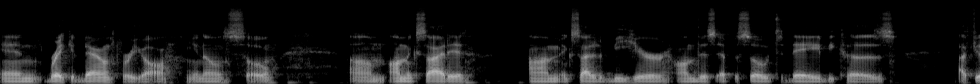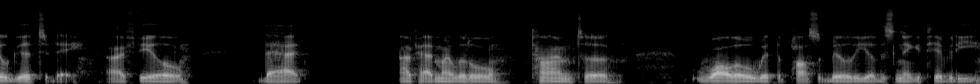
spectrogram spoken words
and break it down for y'all, you know. So um, I'm excited. I'm excited to be here on this episode today because I feel good today. I feel that I've had my little time to wallow with the possibility of this negativity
